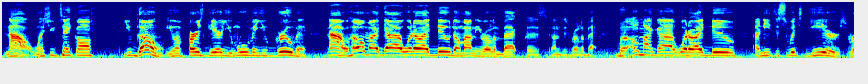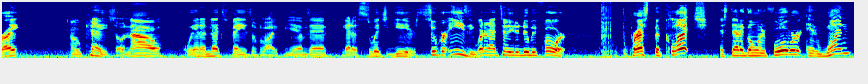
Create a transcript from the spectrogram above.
Now, once you take off, you gone. You in first gear, you moving, you grooving. Now, oh my God, what do I do? Don't mind me rolling back because I'm just rolling back. But oh my God, what do I do? I need to switch gears, right? Okay, so now we're in the next phase of life. You know what I'm saying? You gotta switch gears. Super easy. What did I tell you to do before? Press the clutch instead of going forward in one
